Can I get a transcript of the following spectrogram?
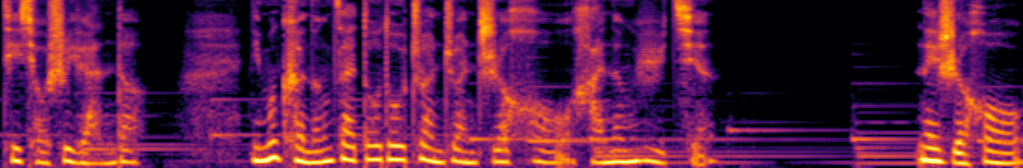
地球是圆的，你们可能在兜兜转转之后还能遇见。那时候，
